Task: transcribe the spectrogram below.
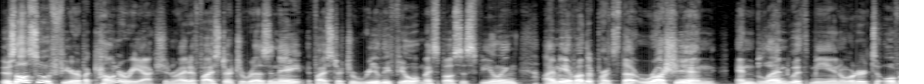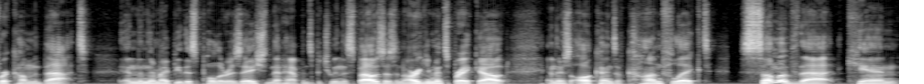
There's also a fear of a counter reaction, right? If I start to resonate, if I start to really feel what my spouse is feeling, I may have other parts that rush in and blend with me in order to overcome that, And then there might be this polarization that happens between the spouses, and arguments break out, and there's all kinds of conflict. Some of that can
